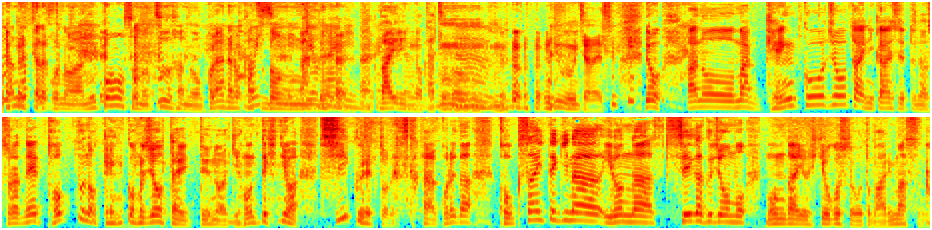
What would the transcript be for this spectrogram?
なんだったらこの日本放送の通販のこの間のカツ丼で。バイリンの活動。うん、じゃないですよ。でも、あのまあ、健康状態に関してっていうのは、それはね、トップの健康状態っていうのは基本的にはシークレットですから、これが国際的ないろんな地政学上も問題を引き起こすということもありますの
